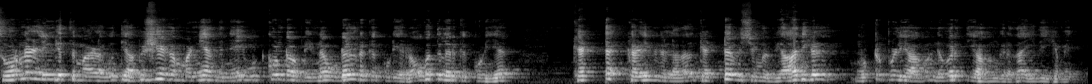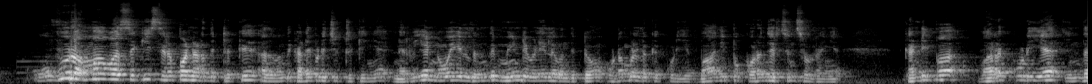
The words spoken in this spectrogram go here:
சொர்ணலிங்கத்து மேலே ஊற்றி அபிஷேகம் பண்ணி அந்த நெய் உட்கொண்டோம் அப்படின்னா உடல் இருக்கக்கூடிய ரோகத்தில் இருக்கக்கூடிய கெட்ட கழிவுகள் அதாவது கெட்ட விஷயங்கள் வியாதிகள் முற்றுப்புள்ளியாகும் நிவர்த்தியாகுங்கிறதா ஐதீகமே. ஒவ்வொரு அமாவாசைக்கு சிறப்பாக நடந்துட்டு இருக்கு அதை வந்து கடைபிடிச்சிட்டு இருக்கீங்க நிறைய நோயிலிருந்து மீண்டு வெளியில் வந்துட்டோம். உடம்புல இருக்கக்கூடிய பாதிப்பு குறைஞ்சிருச்சுன்னு சொல்கிறீங்க கண்டிப்பாக வரக்கூடிய இந்த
